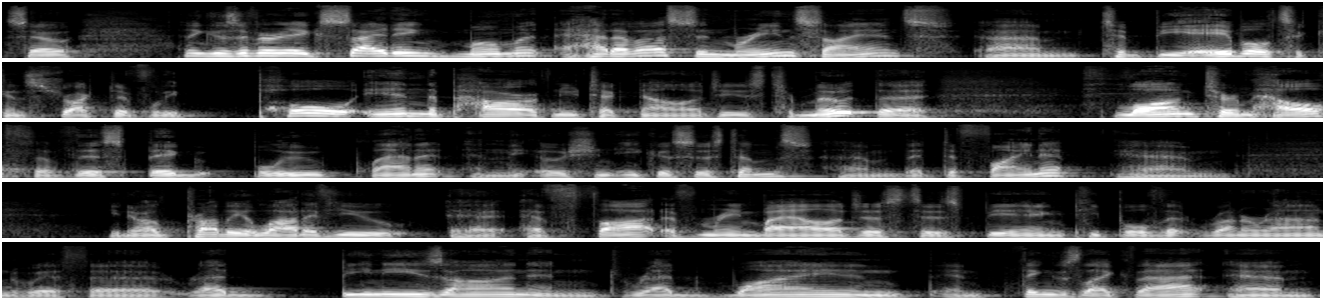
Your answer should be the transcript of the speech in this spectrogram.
So I think it's a very exciting moment ahead of us in marine science um, to be able to constructively pull in the power of new technologies to promote the long term health of this big blue planet and the ocean ecosystems um, that define it. Um, you know, probably a lot of you uh, have thought of marine biologists as being people that run around with uh, red beanies on and red wine and, and things like that. Um,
